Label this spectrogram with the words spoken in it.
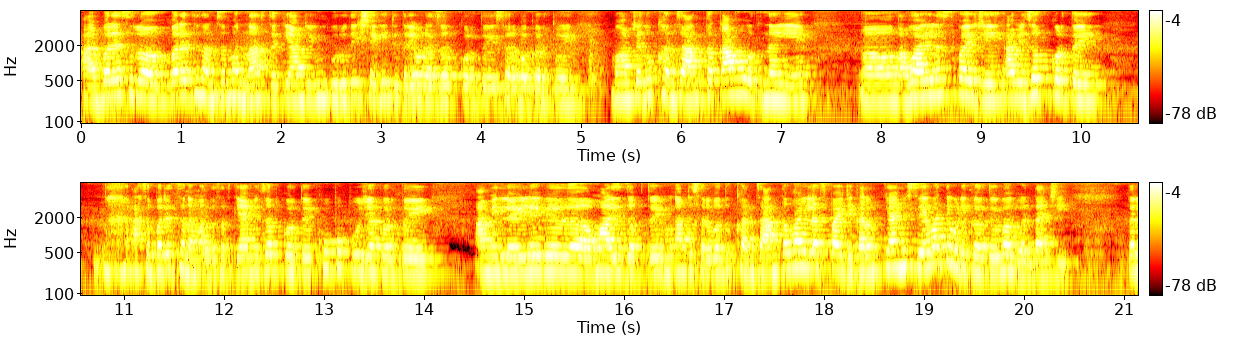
आणि बऱ्याच ल- बऱ्याच जणांचं म्हणणं असतं की आमची गुरुदीक्षा घेते तर एवढा जप करतोय सर्व करतोय. मग आमच्या दुःखांचा अंत का होत नाही आहे व्हायलाच पाहिजे. आम्ही जप करतोय. असं बरेच जण म्हणत असतात की आम्ही जप करतोय खूप पूजा करतोय. आम्ही लय लय वेळ माळी जपतोय. मग आमच्या सर्व दुःखांचा अंत व्हायलाच पाहिजे. कारण की आम्ही सेवा तेवढी करतोय भगवंताची. तर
